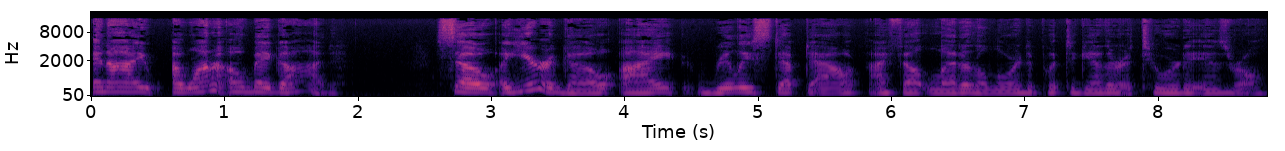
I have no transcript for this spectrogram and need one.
And I, I want to obey God. So a year ago, I really stepped out. I felt led of the Lord to put together a tour to Israel.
